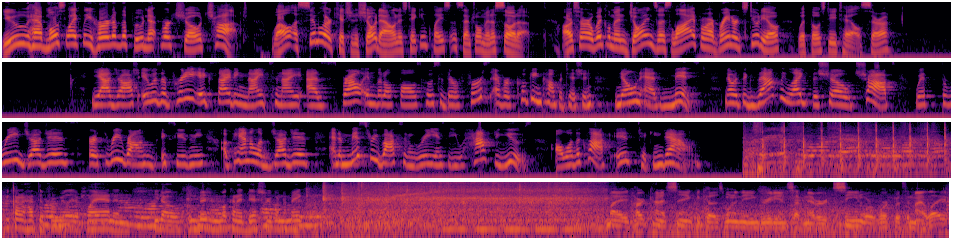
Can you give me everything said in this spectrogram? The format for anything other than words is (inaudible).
You have most likely heard of the Food Network show Chopped. Well, a similar kitchen showdown is taking place in central Minnesota. Our Sarah Winkleman joins us live from our Brainerd studio with those details. Sarah? Yeah, Josh, it was a pretty exciting night tonight as Sprout in Little Falls hosted their first ever cooking competition known as Minced. Now it's exactly like the show Chopped with three judges, or three rounds, excuse me, a panel of judges, and a mystery box of ingredients that you have to use, all while the clock is ticking down. You kind of have to formulate a plan and, you know, envision what kind of dish you're going to make. My heart kind of sank because one of the ingredients I've never seen or worked with in my life.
